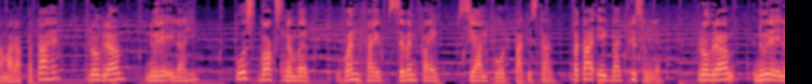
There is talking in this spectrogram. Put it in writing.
ہمارا پتا ہے، پروگرام نور ال post box number one five seven five Sialkot, Pakistan. پتا ایک بار پھر سن لیں۔ پروگرام نور ال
